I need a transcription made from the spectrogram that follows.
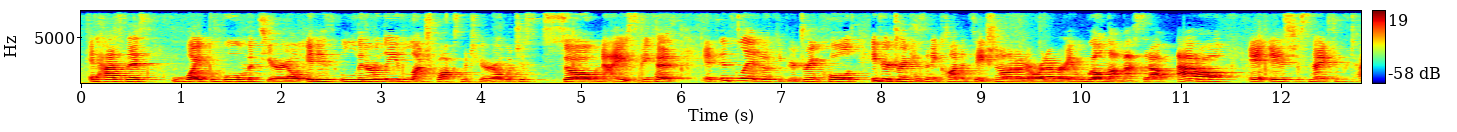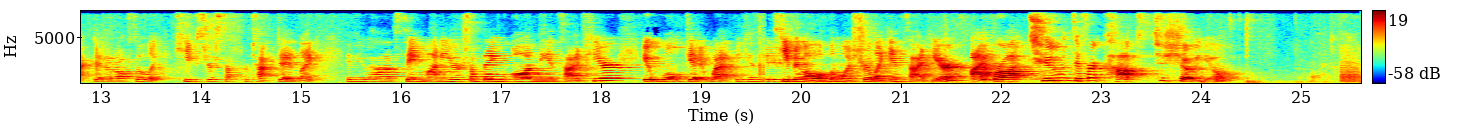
It has this wipeable material. It is literally lunchbox material, which is so nice because it's insulated, it'll keep your drink cold. If your drink has any condensation on it or whatever, it will not mess it up at all. It is just nice and protected. It also like keeps your stuff protected. Like if you have say money or something on the inside of here, it won't get it wet because it's keeping all of the moisture like inside here. I brought two different cups to show you.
